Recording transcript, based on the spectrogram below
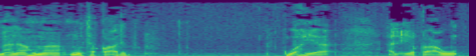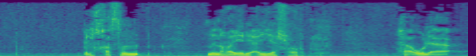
معناهما متقارب وهي الإيقاع بالخصم من غير أن يشعر. هؤلاء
